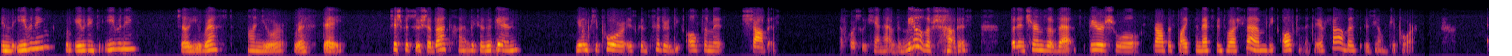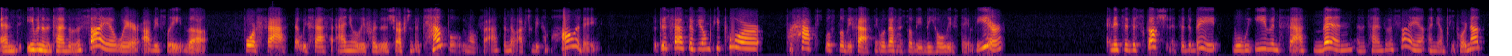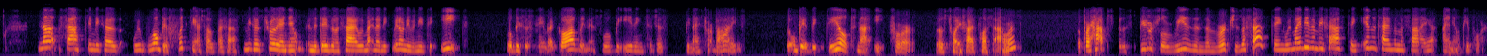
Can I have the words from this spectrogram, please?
in the evening, from evening to evening, shall you rest on your rest day. Because again, Yom Kippur is considered the ultimate Shabbos. Of course, we can't have the meals of Shabbos, but in terms of that spiritual Shabbos-like connection to Hashem, the ultimate day of Shabbos is Yom Kippur. And even in the times of Messiah, where obviously the four fasts that we fast annually for the destruction of the temple, we won't fast, and they'll actually become holidays. But this fast of Yom Kippur, perhaps we'll still be fasting. It will definitely still be the holiest day of the year. And it's a discussion, it's a debate. Will we even fast then, in the times of Messiah, on Yom Kippur? Not not fasting because we won't be afflicting ourselves by fasting, because truly, in the days of Messiah, we might not, we don't even need to eat. We'll be sustained by godliness. We'll be eating to just be nice to our bodies. It won't be a big deal to not eat for those 25 plus hours. But perhaps for the spiritual reasons and virtues of fasting, we might even be fasting in the times of Messiah on Yom Kippur.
